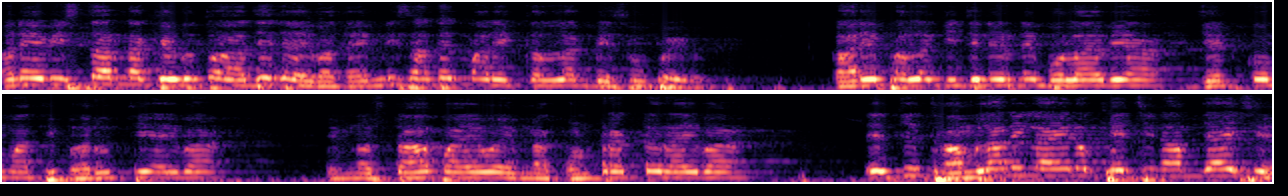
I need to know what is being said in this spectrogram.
અને એ વિસ્તારના ખેડૂતો આજે જ આવ્યા હતા. એમની સાથે જ મારે એક કલાક બેસવું પડ્યું. કાર્યપાલક ઇજનેરને બોલાવ્યા, જેટકોમાંથી ભરૂચથી આવ્યા, એમનો સ્ટાફ આવ્યો, એમના કોન્ટ્રાક્ટર આવ્યા. એ જે થાંભલાની લાઈનો ખેંચીને આમ જાય છે,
